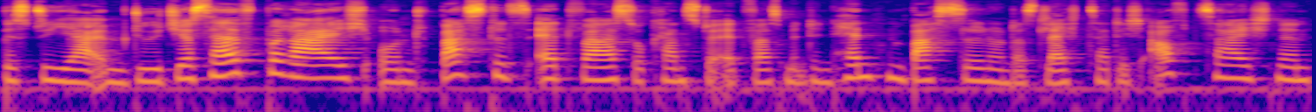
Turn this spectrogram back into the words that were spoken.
bist du ja im Do-it-yourself-Bereich und bastelst etwas, so kannst du etwas mit den Händen basteln und das gleichzeitig aufzeichnen.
